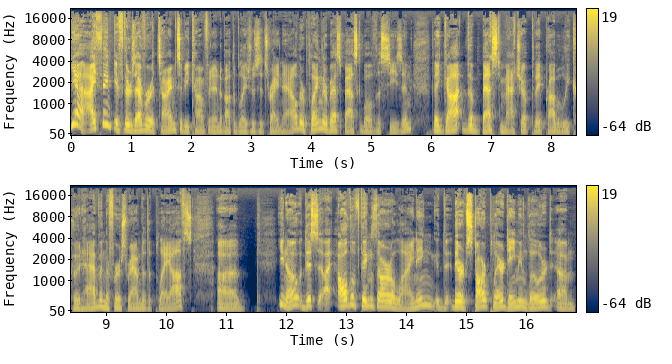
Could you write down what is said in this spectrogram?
Yeah, I think if there's ever a time to be confident about the Blazers, it's right now. They're playing their best basketball of the season. They got the best matchup they probably could have in the first round of the playoffs. Uh, you know, this all the things are aligning. Their star player, Damian Lillard, um,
